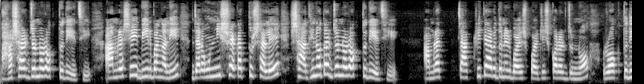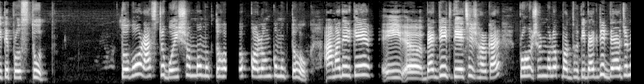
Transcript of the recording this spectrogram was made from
ভাষার জন্য রক্ত দিয়েছি, আমরা সেই বীর বাঙালি যারা উনিশশো একাত্তর সালে স্বাধীনতার জন্য রক্ত দিয়েছি, আমরা চাকরিতে আবেদনের বয়স পঁয়ত্রিশ করার জন্য রক্ত দিতে প্রস্তুত। তবুও রাষ্ট্র বৈষম্য মুক্ত হোক কলঙ্ক মুক্ত হোক, আমাদেরকে এই ব্যাকডেট দিয়েছে সরকার প্রহসনমূলক পদ্ধতি। ব্যাকডেট দেওয়ার জন্য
